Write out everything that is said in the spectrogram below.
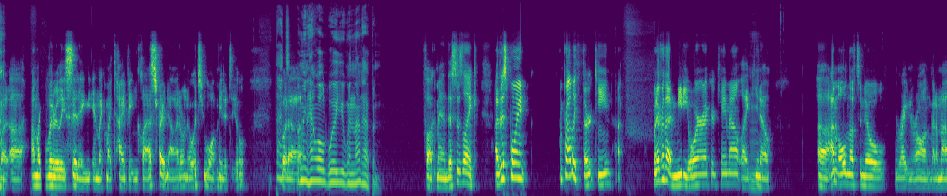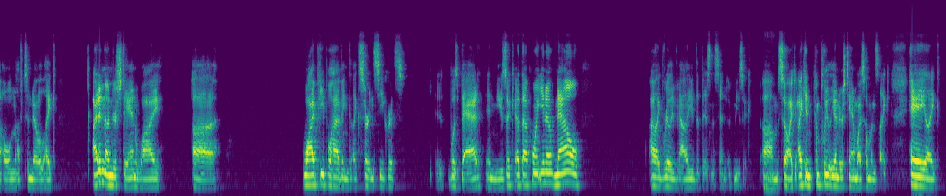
But uh, I'm like literally sitting in like my typing class right now. I don't know what you want me to do. That's, But, I uh, mean, how old were you when that happened? Fuck, man. This is like, at this point, I'm probably 13. Uh, Whenever that Meteora record came out, like, Mm. you know, uh, I'm old enough to know right and wrong, but I'm not old enough to know, like, I didn't understand why, uh, why people having like certain secrets was bad in music at that point. You know, now I like really valued the business end of music. Um, so I, I can completely understand why someone's like, hey, like,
